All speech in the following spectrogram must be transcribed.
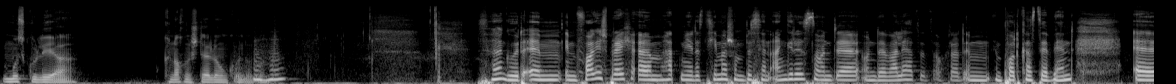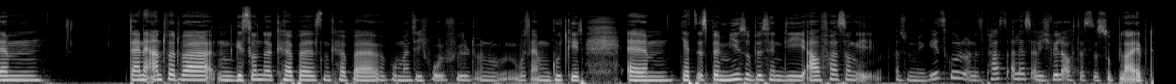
muskulär, Knochenstellung und und mhm. und. Sehr gut. Ähm, Im Vorgespräch ähm, hatten wir das Thema schon ein bisschen angerissen und der, und der Walle hat es jetzt auch gerade im, im Podcast erwähnt. Ähm, deine Antwort war, ein gesunder Körper ist ein Körper, wo man sich wohlfühlt und wo es einem gut geht. Ähm, jetzt ist bei mir so ein bisschen die Auffassung, also mir geht's gut und es passt alles, aber ich will auch, dass es so bleibt.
